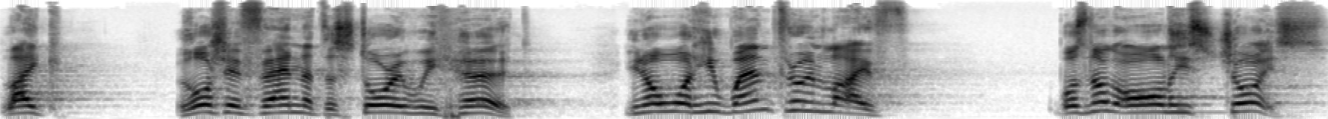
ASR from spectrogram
like Roger Venner, the story we heard. You know what he went through in life was not all his choice.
